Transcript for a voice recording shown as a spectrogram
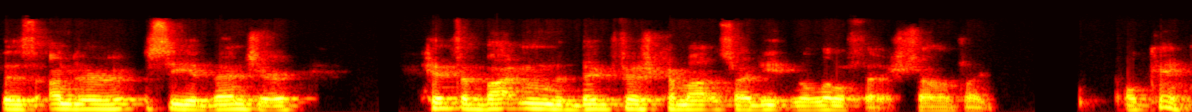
this undersea adventure. Hits a button, the big fish come out and start eating the little fish. So it's like, okay.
